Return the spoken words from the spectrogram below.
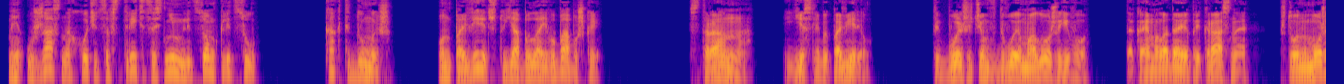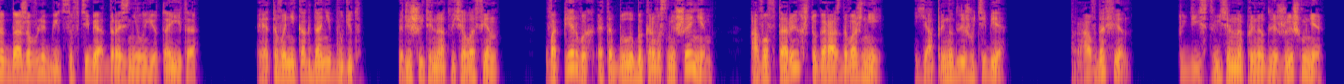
Мне ужасно хочется встретиться с ним лицом к лицу. Как ты думаешь, он поверит, что я была его бабушкой? Странно, если бы поверил. Ты больше, чем вдвое моложе его, такая молодая и прекрасная, что он может даже влюбиться в тебя», — дразнил ее Таита. «Этого никогда не будет», — решительно отвечала Фен. «Во-первых, это было бы кровосмешением, а во-вторых, что гораздо важней, я принадлежу тебе». «Правда, Фен? Ты действительно принадлежишь мне?»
